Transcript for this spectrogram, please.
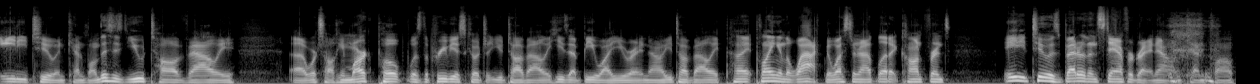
82 in KenPom. This is Utah Valley. Uh, we're talking Mark Pope was the previous coach at Utah Valley. He's at BYU right now. Utah Valley play, playing in the WAC, the Western Athletic Conference. 82 is better than Stanford right now in KenPom.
